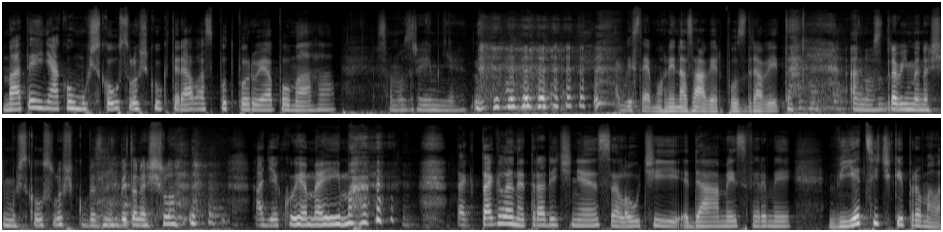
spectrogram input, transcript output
máte i nějakou mužskou složku, která vás podporuje a pomáhá? Samozřejmě. tak byste je mohli na závěr pozdravit. Ano, zdravíme naši mužskou složku, bez nich by to nešlo. A děkujeme jim. tak takhle netradičně se loučí dámy z firmy Věcičky pro malé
